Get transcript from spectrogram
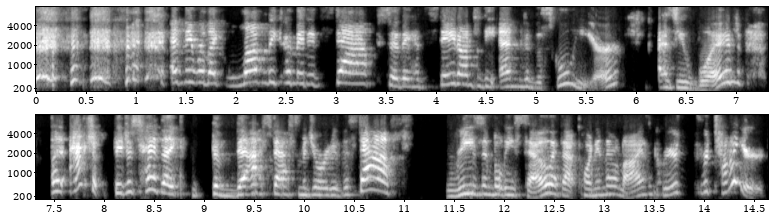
and they were like lovely committed staff so they had stayed on to the end of the school year as you would. But actually they just had like the vast vast majority of the staff reasonably so at that point in their lives and careers retired.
